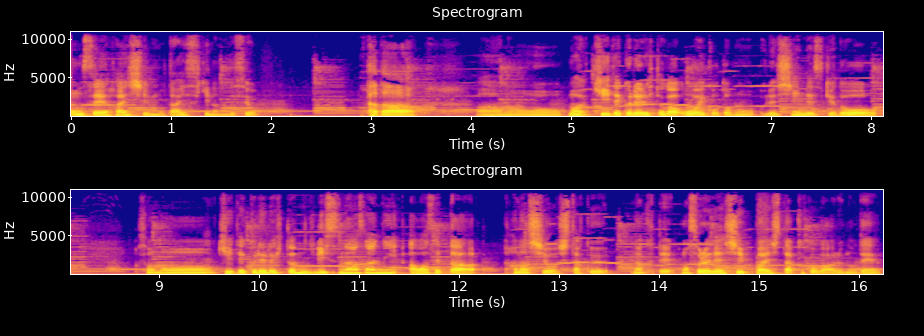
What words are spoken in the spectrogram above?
音声配信も大好きなんですよ。ただあのまあ聞いてくれる人が多いことも嬉しいんですけどその聞いてくれる人にリスナーさんに合わせた話をしたくなくて、まあ、それで失敗した過去があるので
